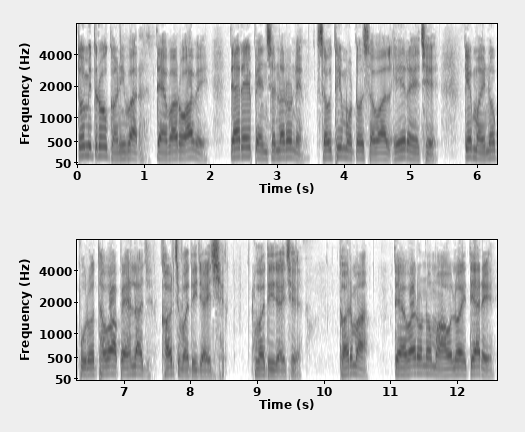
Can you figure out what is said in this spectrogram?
તો મિત્રો, ઘણીવાર તહેવારો આવે ત્યારે પેન્શનરોને સૌથી મોટો સવાલ એ રહે છે કે મહિનો પૂરો થવા પહેલાં જ ખર્ચ વધી જાય છે, વધી જાય છે. ઘરમાં તહેવારોનો માહોલ હોય ત્યારે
